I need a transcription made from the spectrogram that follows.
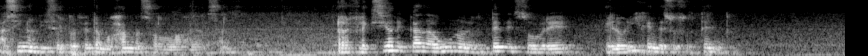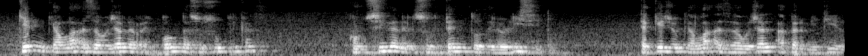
Así nos dice el profeta Muhammad sallallahu alaihi wasallam. Reflexione cada uno de ustedes sobre el origen de su sustento. ¿Quieren que Allah le responda a sus súplicas? Consigan el sustento de lo lícito, de aquello que Allah ha permitido,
